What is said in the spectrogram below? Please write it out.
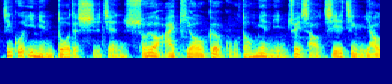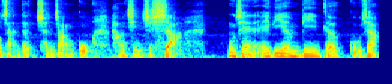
经过一年多的时间，所有 IPO 个股都面临最少接近腰斩的成长股行情之下。目前 ABNB 的股价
